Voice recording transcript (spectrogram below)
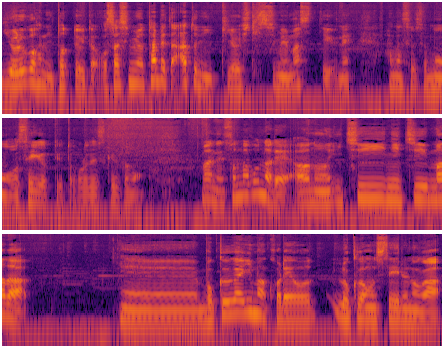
う夜ご飯にとっておいたお刺身を食べた後に気を引き締めますっていうね、話をしてもう遅いよっていうところですけれども。まあね、そんなこんなで、あの、1日まだ、えー、僕が今これを録音しているのが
